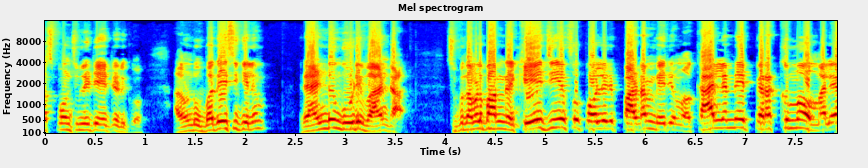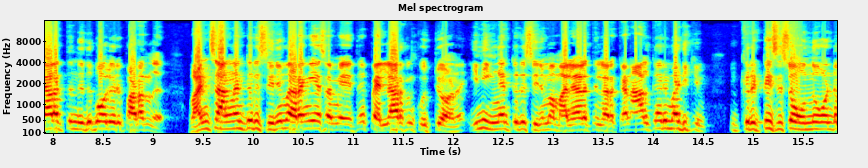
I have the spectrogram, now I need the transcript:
റെസ്പോൺസിബിലിറ്റി ഏറ്റെടുക്കോ അതുകൊണ്ട് ഉപദേശിക്കലും രണ്ടും കൂടി വേണ്ട. ഇപ്പൊ നമ്മൾ പറഞ്ഞത് കെ ജി എഫ് പോലൊരു പടം വരുമോ? കാലമേ പിറക്കുമോ? മലയാളത്തിൽ നിന്ന് ഇതുപോലൊരു പടം വൻസ് അങ്ങനത്തെ ഒരു സിനിമ ഇറങ്ങിയ സമയത്ത് ഇപ്പൊ എല്ലാവർക്കും കുറ്റമാണ്. ഇനി ഇങ്ങനത്തെ ഒരു സിനിമ മലയാളത്തിൽ ഇറക്കാൻ ആൾക്കാർ മടിക്കും. ഈ ക്രിറ്റിസിസം ഒന്നുകൊണ്ട്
